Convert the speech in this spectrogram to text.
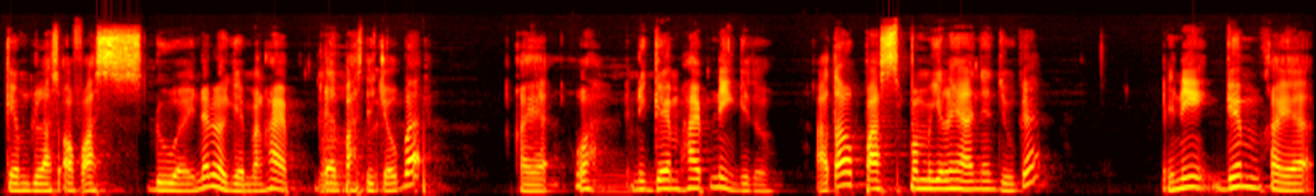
game The Last of Us 2 ini adalah game yang hype dan Oh, pas dicoba kayak wah Hmm. ini game hype nih gitu. Atau pas pemilihannya juga ini game kayak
